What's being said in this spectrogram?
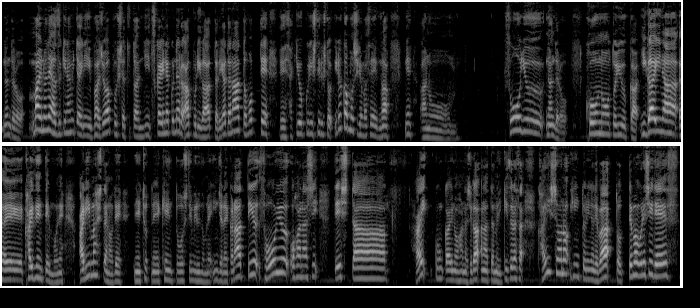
なんだろう、前のね、あずきなみたいにバージョンアップした途端に使えなくなるアプリがあったら嫌だなと思って、えー、先送りしてる人いるかもしれませんが、ね、あのーそういう、なんだろう、効能というか、意外な、えー、改善点もね、ありましたので、ね、ちょっとね、検討してみるのもね、いいんじゃないかなっていう、そういうお話でした。はい。今回のお話があなたの生きづらさ、解消のヒントになれば、とっても嬉しいです。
